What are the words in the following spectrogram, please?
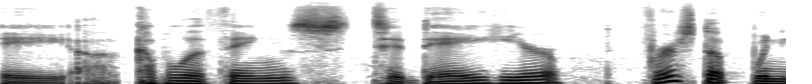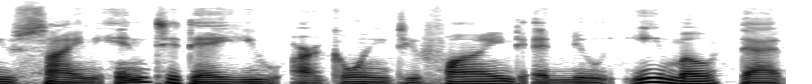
a, a couple of things today here. First up, when you sign in today, you are going to find a new emote that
